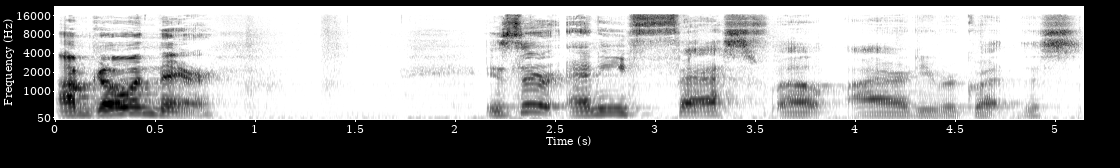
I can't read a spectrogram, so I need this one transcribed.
I'm going there. Is there any fast? Well, oh, I already regret this.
